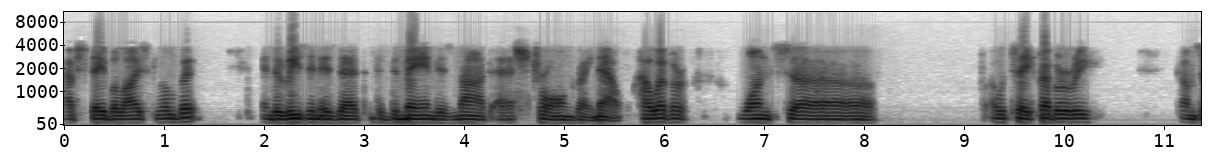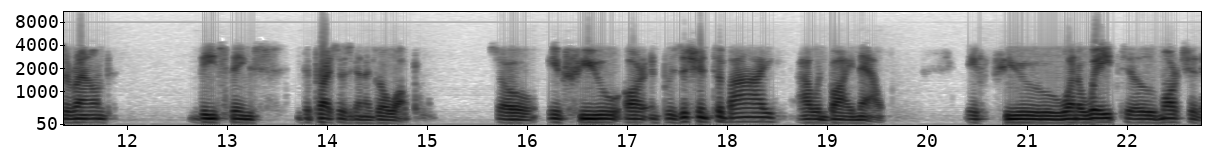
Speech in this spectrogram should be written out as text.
have stabilized a little bit, and the reason is that the demand is not as strong right now. However, once uh, I would say February comes around, these things, the price is going to go up. So if you are in position to buy, I would buy now. If you want to wait till March and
